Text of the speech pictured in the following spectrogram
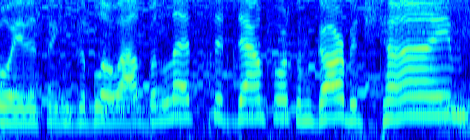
Boy, this thing's a blowout, but let's sit down for some garbage time.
